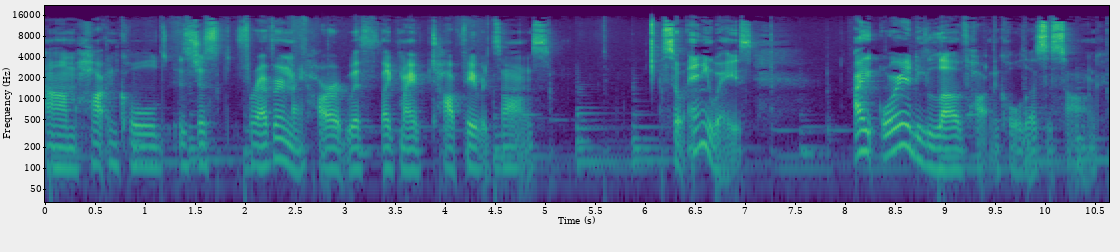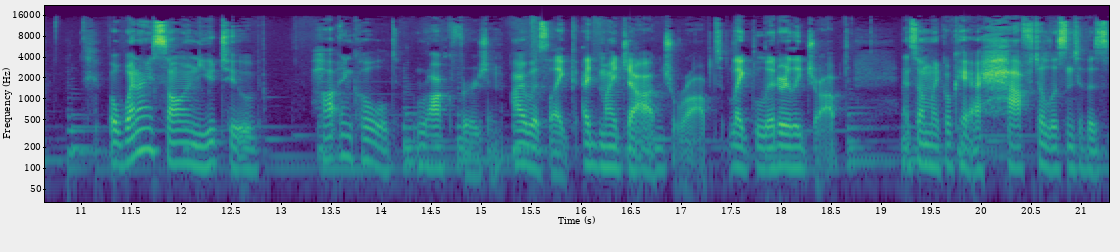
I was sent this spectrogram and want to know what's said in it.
Um, Hot and Cold is just forever in my heart with like my top favorite songs. So, anyways, I already love Hot and Cold as a song. But when I saw on YouTube hot and cold rock version. I was like, I, my jaw dropped, like literally dropped. And so I'm like, okay, I have to listen to this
